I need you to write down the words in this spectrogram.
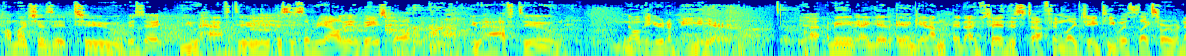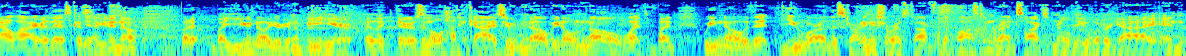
How much is it to, is that you have to, this is the reality of baseball, you have to know that you're going to be here I mean, I get, again, I'm, and I'm saying this stuff and like JT was like sort of an outlier of this because yeah. you didn't know, but, but you know you're going to be here. Like there isn't a lot of guys who know. We don't know what, but we know that you are the starting shortstop for the Boston Red Sox, middle of the order guy. And,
